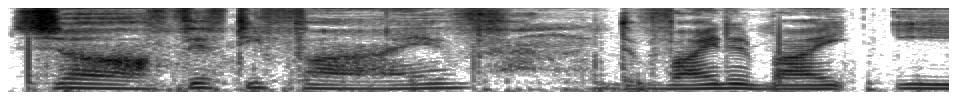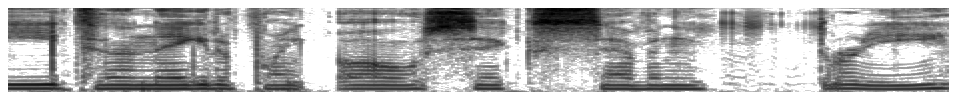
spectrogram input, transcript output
So 55 divided by e to the negative 0.0673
